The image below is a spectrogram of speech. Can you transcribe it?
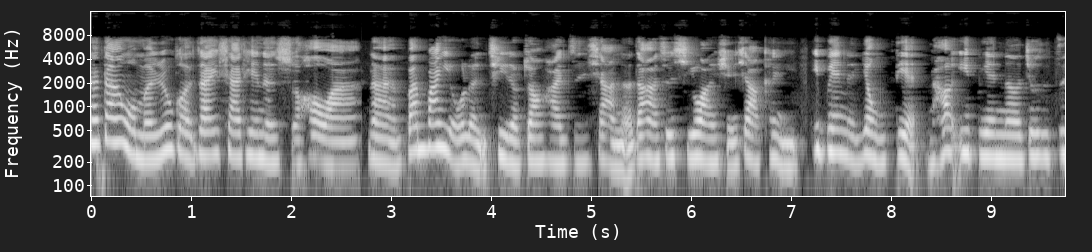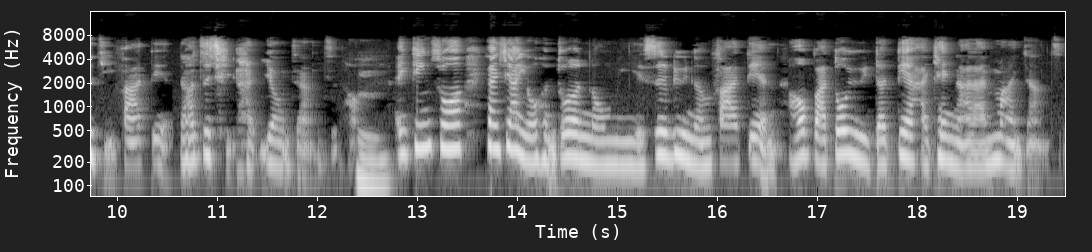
那当然，我们如果在夏天的时候啊，那班班有冷气的状态之下呢，当然是希望学校可以一边的用电，然后一边呢就是自己发电，然后自己来用这样子哈。嗯，哎，听说看现在有很多的农民也是绿能发电，然后把多余的电还可以拿来卖这样子。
